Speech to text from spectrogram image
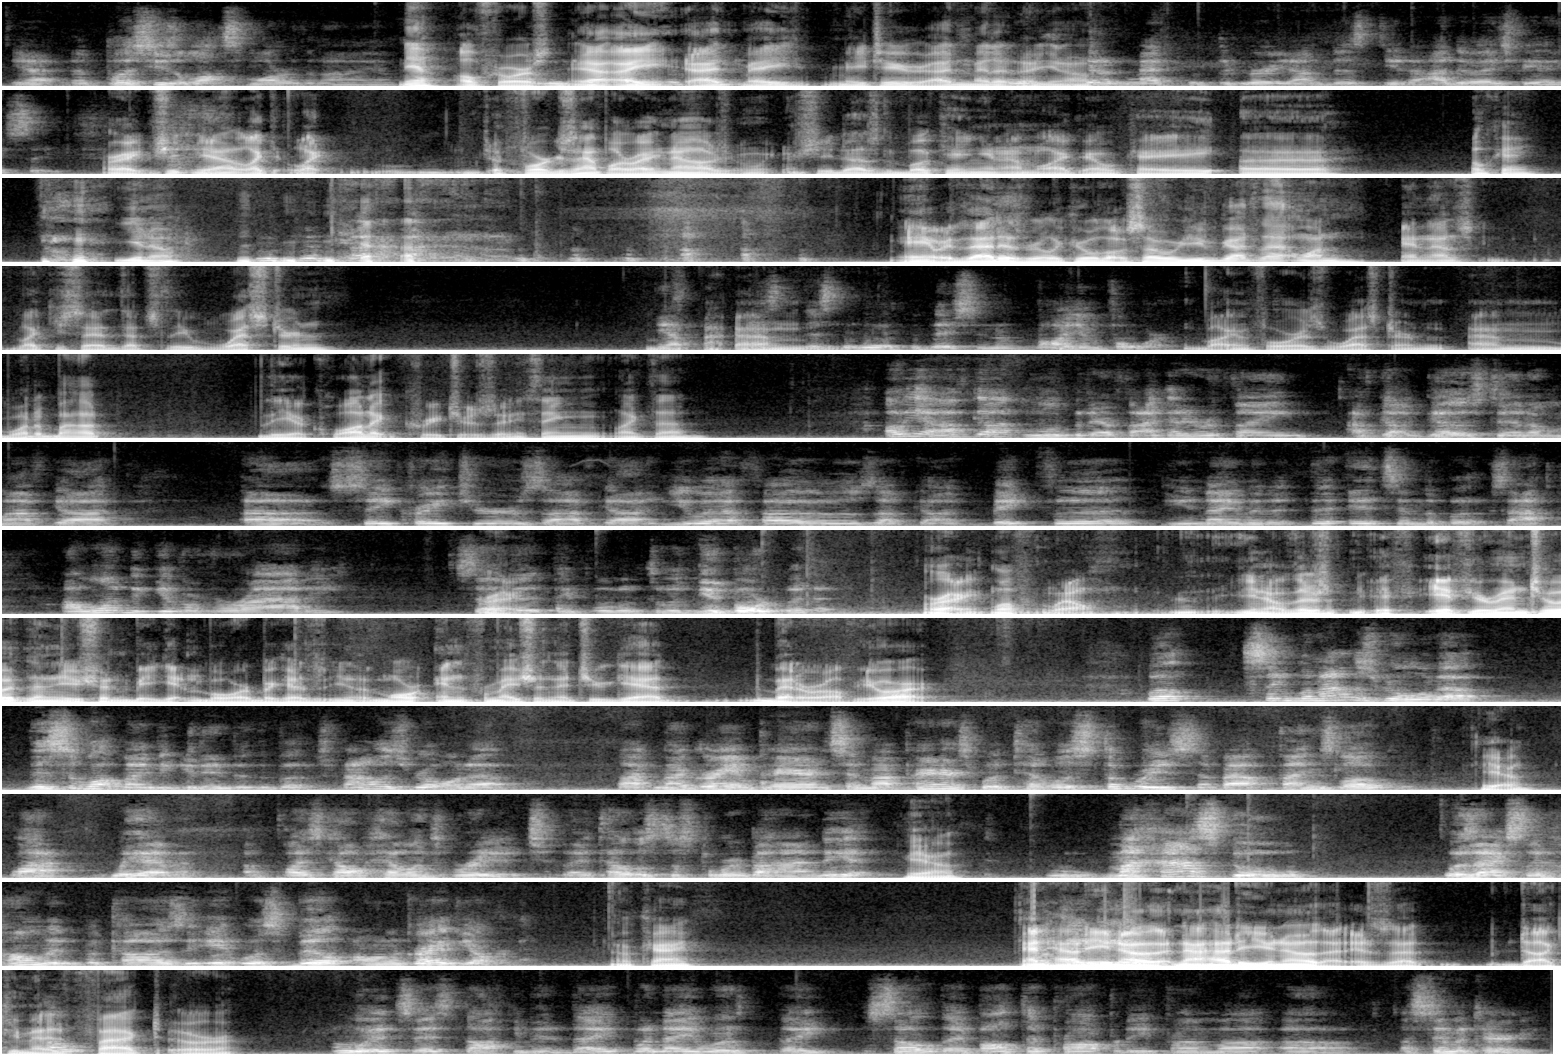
Yeah, and plus she's a lot smarter than I am. Yeah, of course. Yeah, I, I, hey, me too. I admit it. You know, a master's degree. I'm just, you know, I do HVAC. right? She, yeah, like, like, for example, right now she does the booking, and I'm like, okay, uh, okay, you know. anyway, that is really cool though. So you've got that one, and that's like you said, that's the Western. Yep. Um, this is the newest edition, volume four. Volume four is Western. Um, what about the aquatic creatures? Anything like that? Oh yeah, I've got a little bit of everything. I got everything. I've got ghosts in them. I've got uh, sea creatures. I've got UFOs. I've got Bigfoot. You name it, it it's in the books. I I wanted to give a variety so Right. that people would, would get bored with it. Right. Well, well, you know, there's if if you're into it, then you shouldn't be getting bored because you know the more information that you get, the better off you are. Well, see, when I was growing up, this is what made me get into the books. When I was growing up, like my grandparents and my parents would tell us stories about things local. Yeah. Like we have a place called Helen's Bridge. They told us the story behind it. Yeah. My high school was actually haunted because it was built on a graveyard. Okay. And how do you know that? Now, how do you know that? Is that documented Oh. fact or? Oh, it's it's documented. They when they were they sold they bought the property from uh, uh, a cemetery,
